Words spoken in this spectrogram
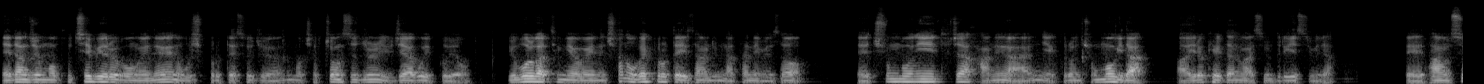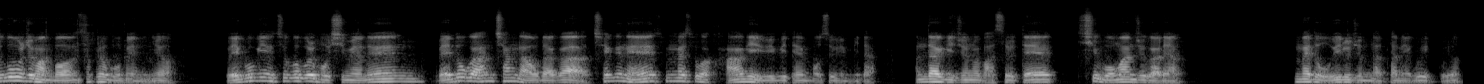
내당 중 뭐 부채 비율을 보면은 50%대 수준, 뭐 적정 수준을 유지하고 있고요. 유볼 같은 경우에는 1,500%대 이상을 좀 나타내면서 네, 충분히 투자 가능한 예, 그런 종목이다. 아, 이렇게 일단 말씀드리겠습니다. 네, 다음 수급을 좀 한번 살펴보면은요. 외국인 수급을 보시면은 매도가 한창 나오다가 최근에 순매수가 강하게 유입이 된 모습입니다. 한 달 기준으로 봤을 때 15만 주가량 순매도 우위를 좀 나타내고 있고요.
